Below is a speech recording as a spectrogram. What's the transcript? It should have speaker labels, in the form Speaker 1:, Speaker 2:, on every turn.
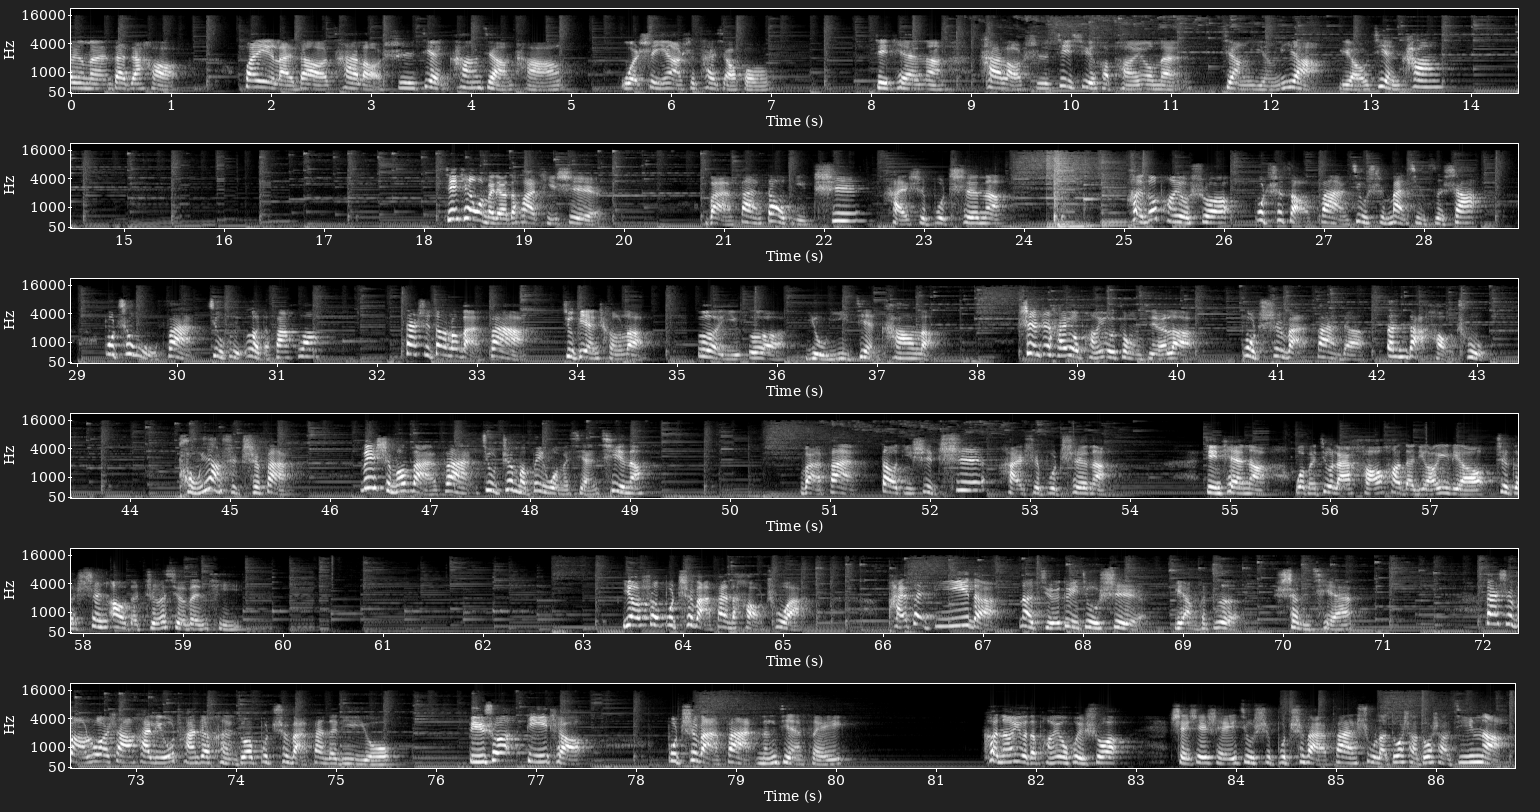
Speaker 1: 朋友们，大家好，欢迎来到蔡老师健康讲堂，我是营养师蔡小红。今天呢，蔡老师继续和朋友们讲营养、聊健康。今天我们聊的话题是：晚饭到底吃还是不吃呢？很多朋友说，不吃早饭就是慢性自杀。不吃午饭就会饿得发慌，但是到了晚饭啊，就变成了饿一饿有益健康了。甚至还有朋友总结了不吃晚饭的 N 大好处。同样是吃饭，为什么晚饭就这么被我们嫌弃呢？晚饭到底是吃还是不吃呢？今天呢？我们就来好好的聊一聊这个深奥的哲学问题。要说不吃晚饭的好处啊，排在第一的那绝对就是两个字：省钱。但是网络上还流传着很多不吃晚饭的理由，比如说第一条，不吃晚饭能减肥。可能有的朋友会说。谁谁谁就是不吃晚饭，瘦了多少多少斤呢？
